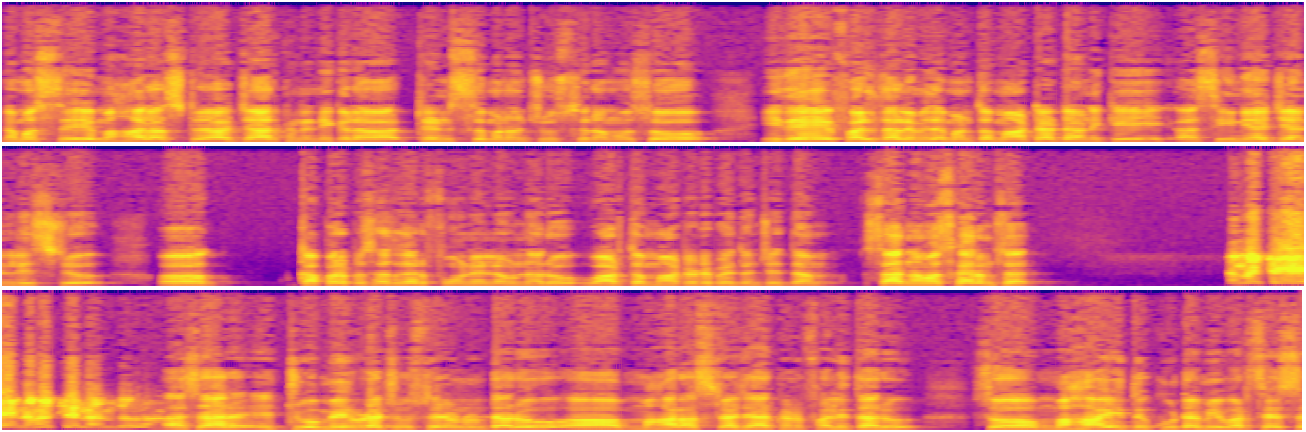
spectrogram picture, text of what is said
నమస్తే మహారాష్ట్ర జార్ఖండ్ ఎన్నికల ట్రెండ్స్ మనం చూస్తున్నాము. సో ఇదే ఫలితాల మీద మనతో మాట్లాడడానికి సీనియర్ జర్నలిస్టు ఆ, కపల ప్రసాద్ గారు ఫోన్ లైన్లో ఉన్నారు. వారితో మాట్లాడే ప్రయత్నం చేద్దాం. సార్ నమస్కారం సార్. నమస్తే నమస్తే నందు. సార్ మీరు కూడా చూస్తూనే ఉంటారు మహారాష్ట్ర జార్ఖండ్ ఫలితాలు. సో మహాయుత్ కూటమి వర్సెస్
